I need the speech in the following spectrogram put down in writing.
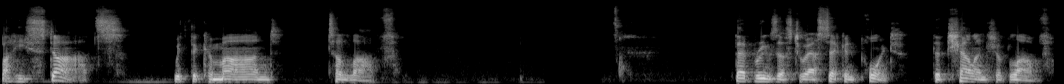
But he starts with the command to love. That brings us to our second point the challenge of love.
